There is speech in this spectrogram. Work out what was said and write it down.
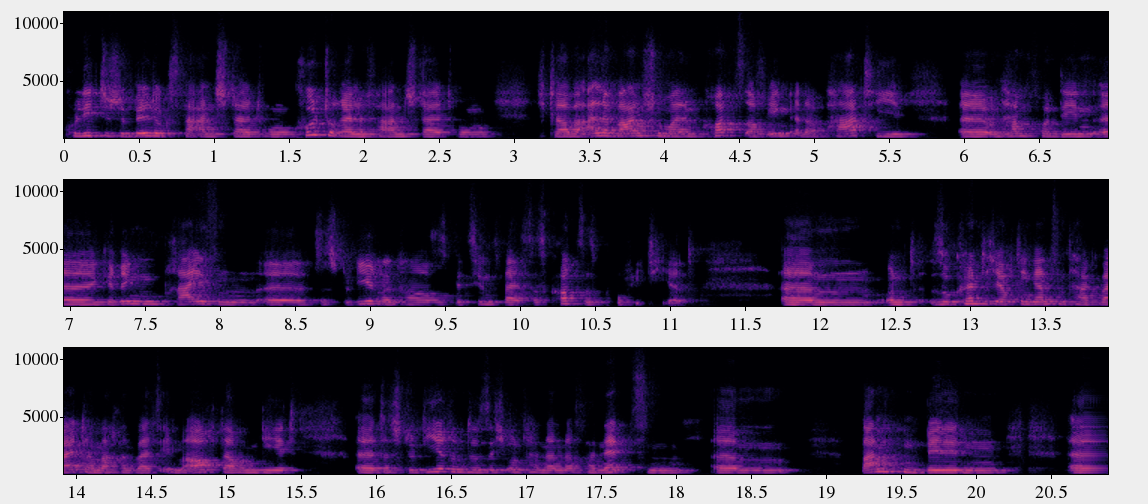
politische Bildungsveranstaltungen, kulturelle Veranstaltungen. Ich glaube, alle waren schon mal im Kotz auf irgendeiner Party äh, und haben von den äh, geringen Preisen äh, des Studierendenhauses bzw. des Kotzes profitiert. Ähm, und so könnte ich auch den ganzen Tag weitermachen, weil es eben auch darum geht, äh, dass Studierende sich untereinander vernetzen, ähm, Banden bilden, äh,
